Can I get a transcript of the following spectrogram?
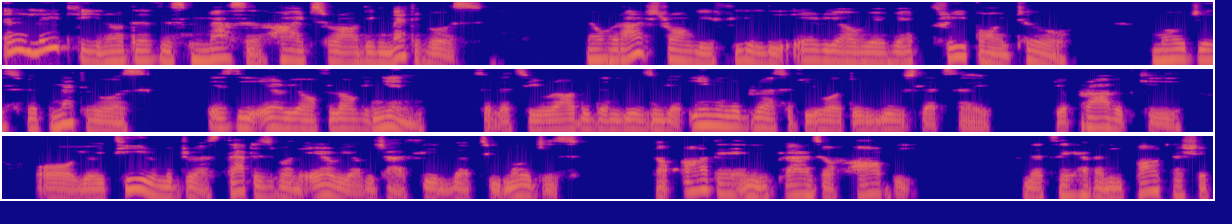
And lately, you know, there's this massive hype surrounding metaverse. Now, what I strongly feel the area where Web 3.2 merges with Metaverse is the area of logging in. So let's say rather than using your email address, if you were to use, let's say, your private key or your Ethereum address. That is one area which I feel Web2 merges. Now, are there any plans of Harpie? Let's say have any partnership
